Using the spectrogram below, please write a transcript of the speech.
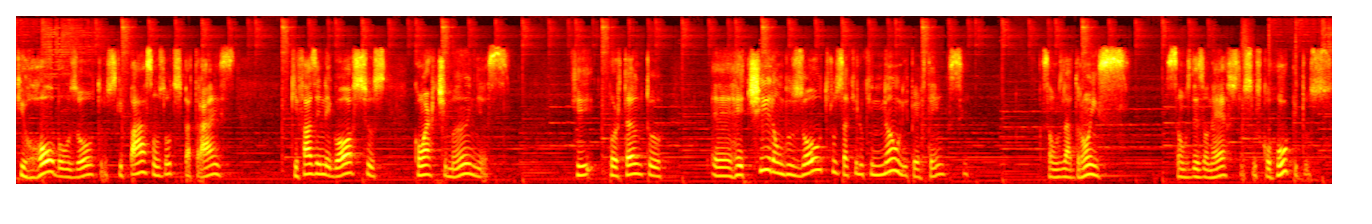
que roubam os outros, que passam os outros para trás, que fazem negócios com artimanhas, que, portanto, é, retiram dos outros aquilo que não lhe pertence são os ladrões, são os desonestos, os corruptos.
